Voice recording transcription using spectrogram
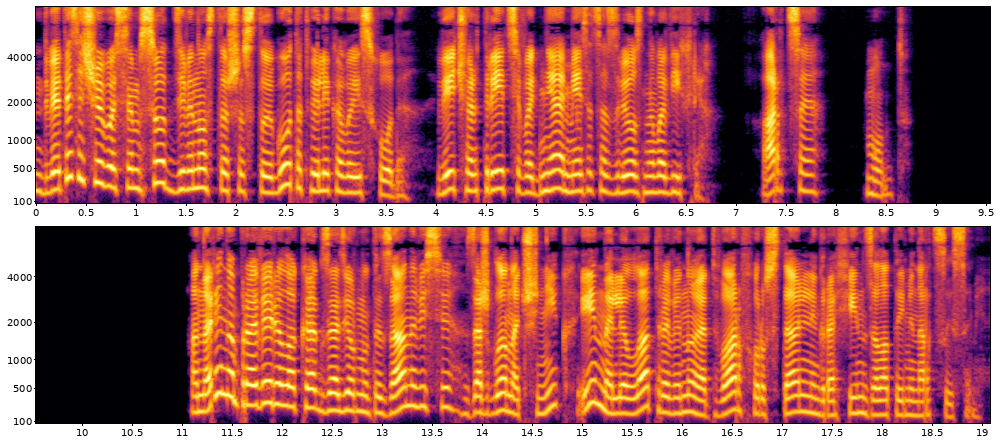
2896 год от Великого Исхода. Вечер третьего дня месяца Звездного Вихря. Арция, Мунт. Анарина проверила, как задернуты занавеси, зажгла ночник и налила травяной отвар в хрустальный графин с золотыми нарциссами.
